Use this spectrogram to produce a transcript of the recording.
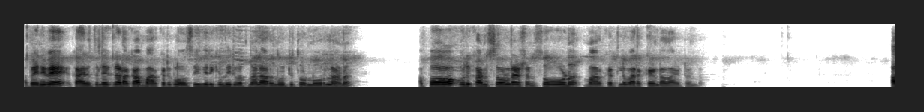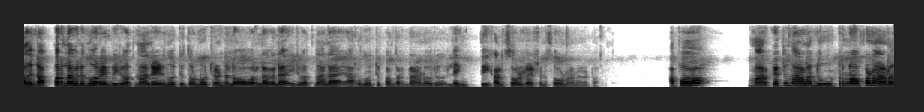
അപ്പോൾ എനിവേ കാര്യത്തിലേക്ക് കിടക്കാം. മാർക്കറ്റ് ക്ലോസ് ചെയ്തിരിക്കുന്നത് ഇരുപത്തിനാല് അറുന്നൂറ്റി തൊണ്ണൂറിലാണ്. അപ്പോൾ ഒരു കൺസോൾട്ടേഷൻ സോണ് മാർക്കറ്റിൽ വരക്കേണ്ടതായിട്ടുണ്ട്. അതിന്റെ അപ്പർ ലെവൽ എന്ന് പറയുമ്പോൾ ഇരുപത്തിനാല് എഴുന്നൂറ്റി തൊണ്ണൂറ്റി രണ്ട് ലോവർ ലെവൽ ഇരുപത്തിനാല് അറുന്നൂറ്റി പന്ത്രണ്ടാണ്. ഒരു ലെങ്തി കൺസോൾട്ടേഷൻ സോണാണ് കേട്ടോ. അപ്പോൾ മാർക്കറ്റ് നാളെ ന്യൂട്രൽ ഓപ്പൺ ആണ്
